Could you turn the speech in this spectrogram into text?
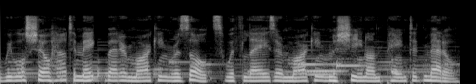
we will show how to make better marking results with laser marking machine on painted metal.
